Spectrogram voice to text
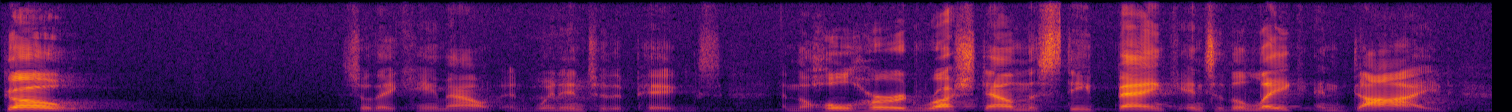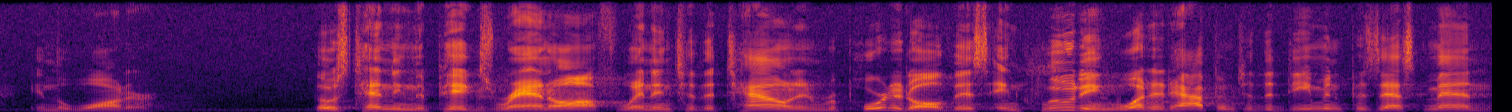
Go. So they came out and went into the pigs, and the whole herd rushed down the steep bank into the lake and died in the water. Those tending the pigs ran off, went into the town, and reported all this, including what had happened to the demon possessed men.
